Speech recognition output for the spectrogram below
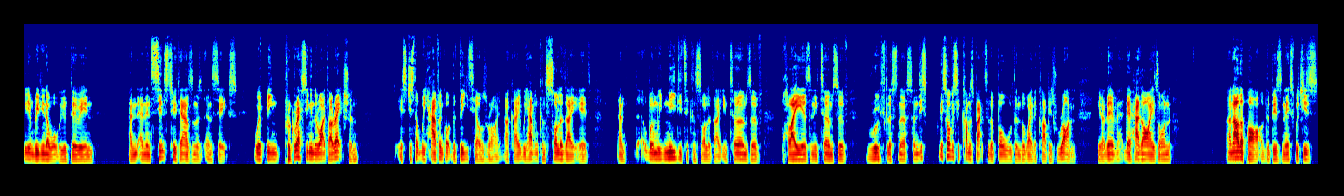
we didn't really know what we were doing, and and then since 2006 we've been progressing in the right direction. It's just that we haven't got the details right. Okay, we haven't consolidated, and uh, when we needed to consolidate in terms of players and in terms of ruthlessness, and this this obviously comes back to the board and the way the club is run. You know, they've they've had eyes on another part of the business, which is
